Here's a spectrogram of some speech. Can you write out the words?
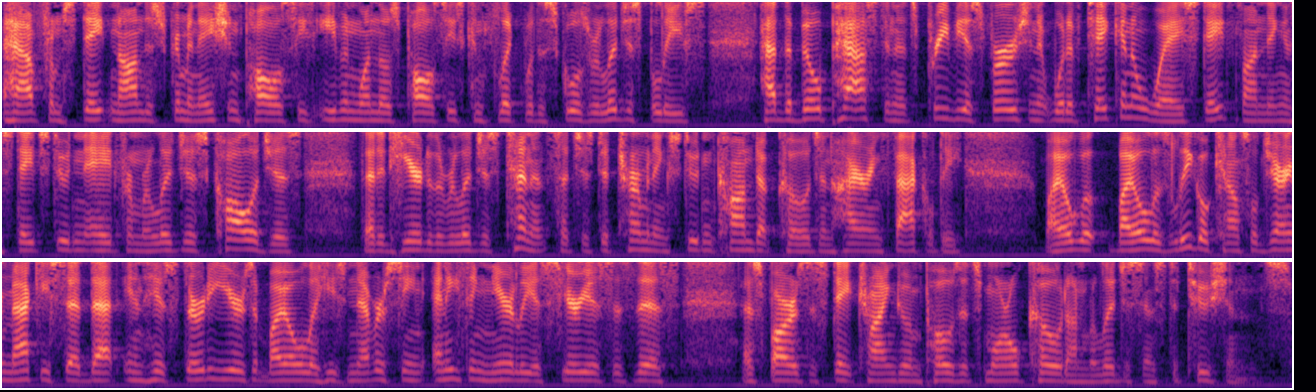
have from state non discrimination policies, even when those policies conflict with the school's religious beliefs. Had the bill passed in its previous version, it would have taken away state funding and state student aid from religious colleges that adhere to the religious tenets, such as determining student conduct codes and hiring faculty. Biola's legal counsel, Jerry Mackey, said that in his 30 years at Biola, he's never seen anything nearly as serious as this as far as the state trying to impose its moral code on religious institutions.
